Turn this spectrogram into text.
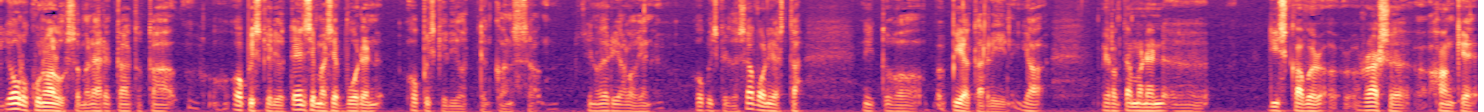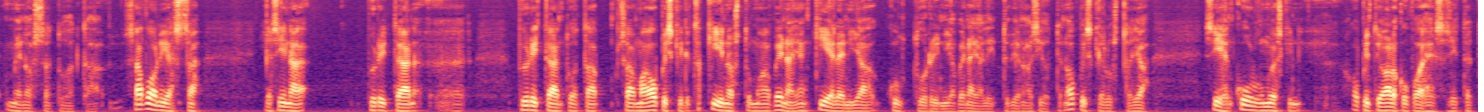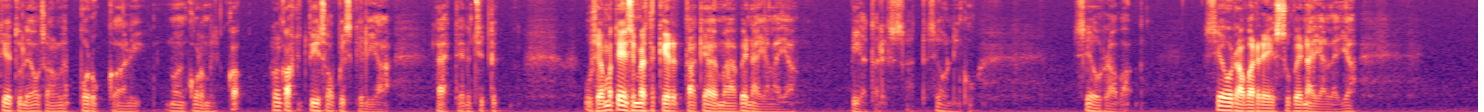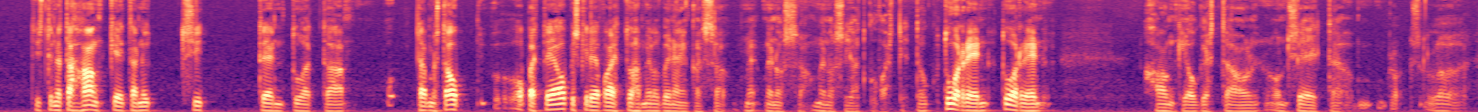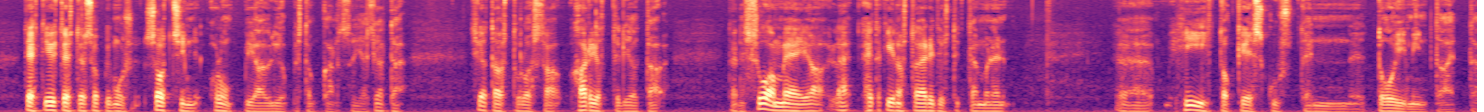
joulukuun alussa me lähdetään tuota, opiskelijoiden, ensimmäisen vuoden opiskelijoiden kanssa. Siinä on eri alojen opiskelijoita Savoniasta niin tuo Pietariin. Ja meillä on tämmöinen Discover Russia-hanke menossa tuota Savoniassa ja siinä pyritään, pyritään tuota saamaan opiskelijoita kiinnostumaan Venäjän kielen ja kulttuurin ja Venäjän liittyvien asioiden opiskelusta ja siihen kuuluu myöskin opintojen alkuvaiheessa sitten tietylle osalle porukkaa, eli noin, kolme, noin 25 opiskelijaa lähtee nyt sitten useammat ensimmäistä kertaa käymään Venäjällä ja Pietarissa. Että se on niin kuin seuraava, seuraava reissu Venäjälle. Ja sitten näitä hankkeita nyt sitten tuota, tämmöistä op, opettaja- ja opiskelijavaihtoa meillä on Venäjän kanssa menossa, menossa jatkuvasti. Että tuoreen, tuoreen hanke oikeastaan on, on se, että tehtiin yhteistyösopimus Sotsin olympiayliopiston kanssa ja sieltä, sieltä olisi tulossa harjoittelijoita tänne Suomeen ja heitä kiinnostaa erityisesti tämmöinen hiihtokeskusten toiminta, että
